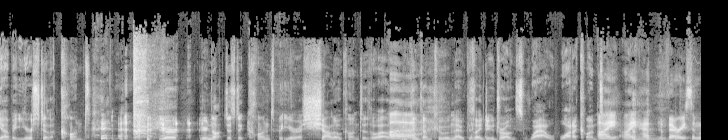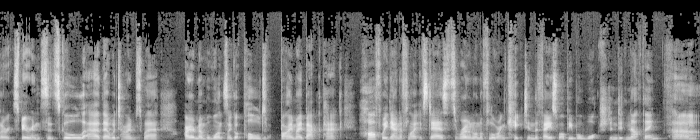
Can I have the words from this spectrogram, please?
"Yeah, but you're still a cunt. you're you're not just a cunt, but you're a shallow cunt as well. you think I'm cool now because I do drugs? Wow, what a cunt!" I, I had a very similar experience at school. Uh, there were times where I remember once I got pulled by my backpack halfway down a flight of stairs, thrown on the floor, and kicked in the face while people watched and did nothing. Um,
